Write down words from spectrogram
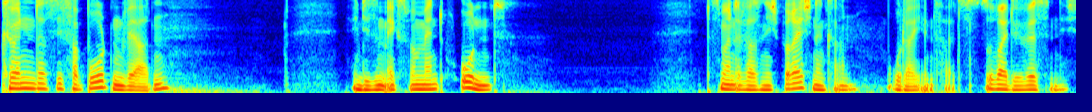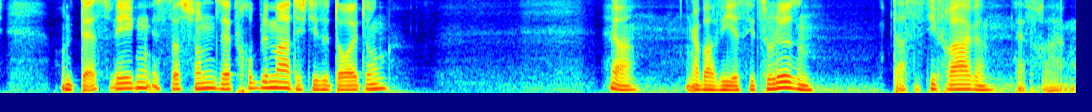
können, dass sie verboten werden in diesem Experiment und dass man etwas nicht berechnen kann. Oder jedenfalls, soweit wir wissen nicht. Und deswegen ist das schon sehr problematisch, diese Deutung. Ja, aber wie ist sie zu lösen? Das ist die Frage der Fragen.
